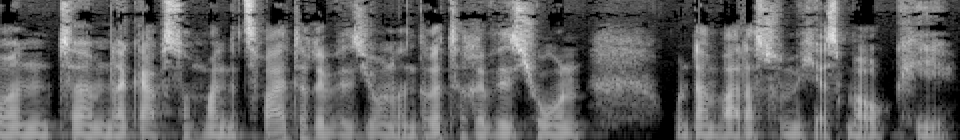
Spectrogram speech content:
Und ähm, da gab es noch mal eine zweite Revision, eine dritte Revision und dann war das für mich erstmal okay.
